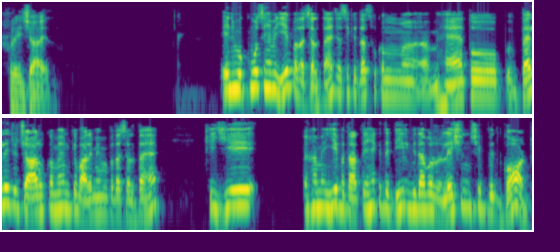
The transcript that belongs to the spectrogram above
फ्रेजाइल इन हुक्मों से हमें यह पता चलता है, जैसे कि दस हुक्म हैं तो पहले जो चार हुक्म हैं, उनके बारे में हमें पता चलता है कि ये, हमें ये बताते हैं कि the deal with our relationship with God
